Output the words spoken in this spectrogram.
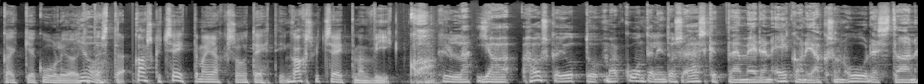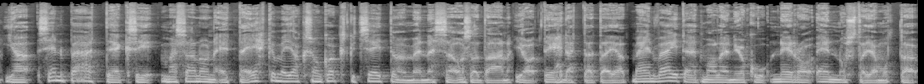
kaikkia kuulijoita Joo. tästä. 27 jaksoa tehtiin, 27 viikkoa. Kyllä, ja hauska juttu, mä kuuntelin tuossa äskettäin meidän ekan jakson uudestaan, ja sen päätteeksi mä sanon, että ehkä me jakson 27 mennessä osataan jo tehdä tätä, ja mä en väitä, että mä olen joku Nero-ennustaja, mutta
